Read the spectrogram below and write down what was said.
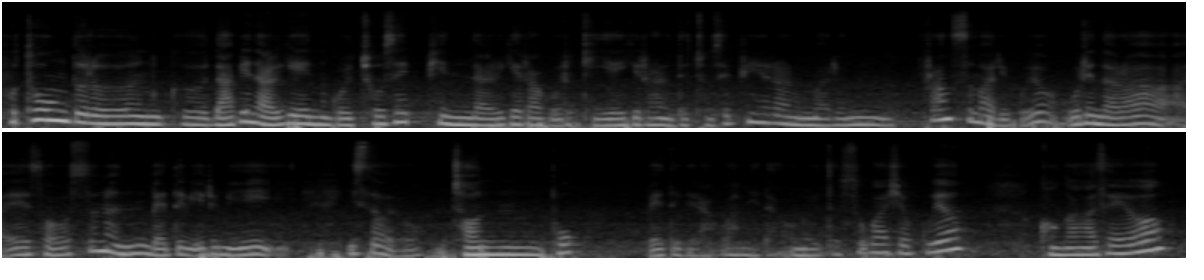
보통들은 그 나비 날개에 있는 걸 조세핀 날개라고 이렇게 얘기를 하는데 조세핀이라는 말은 프랑스 말이고요. 우리나라에서 쓰는 매듭 이름이 있어요. 전복 매듭이라고 합니다. 오늘도 수고하셨고요. 건강하세요.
